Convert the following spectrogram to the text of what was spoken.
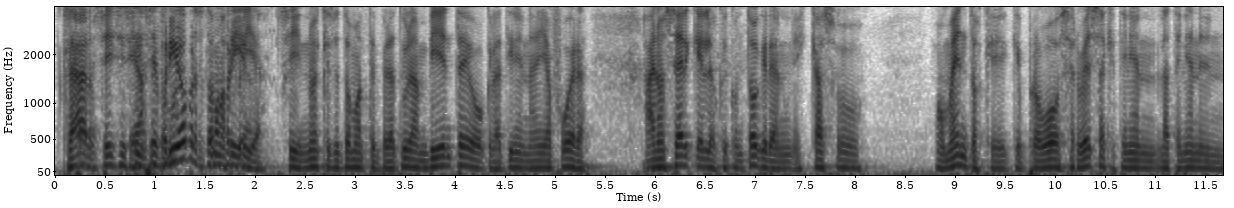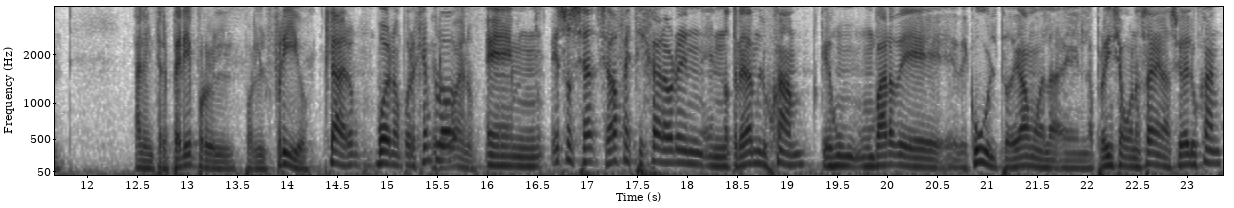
Claro, O sea, sí, sí, que sí. hace toma- frío, pero se toma fría. Sí, no es que se toma a temperatura ambiente o que la tienen ahí afuera. A no ser que los que contó que eran escasos momentos que, que probó cervezas que tenían la tenían en a la intemperie por el, por el frío. Claro, bueno, por ejemplo, bueno. eh, eso se, se va a festejar ahora en, en Notre Dame Luján, que es un, un bar de, de culto, digamos, en la, en la provincia de Buenos Aires, en la ciudad de Luján.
